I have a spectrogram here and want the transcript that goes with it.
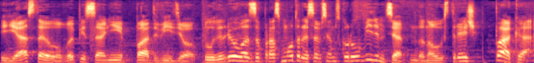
я оставил в описании под видео. Благодарю вас за просмотр и совсем скоро увидимся. До новых встреч, пока!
